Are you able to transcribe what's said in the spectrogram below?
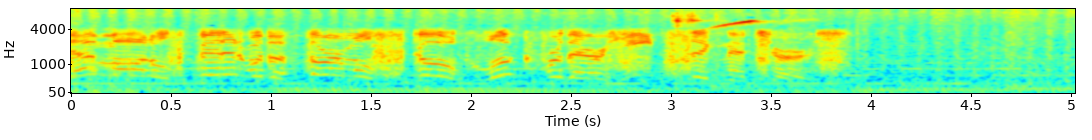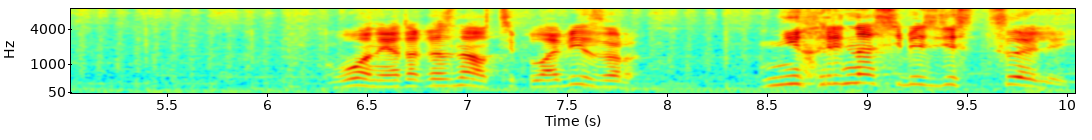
That model's fitted with a thermal scope. Look for their heat signatures. Вон, я так и знал, тепловизор. Ни хрена себе здесь целей.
